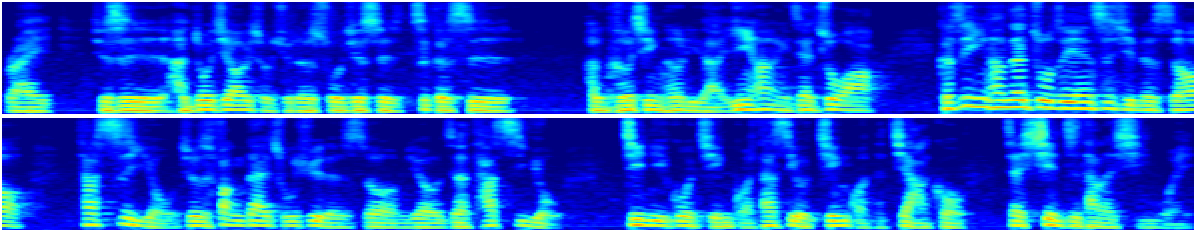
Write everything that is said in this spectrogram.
，right？就是很多交易所觉得说，就是这个是很合情合理的，银行也在做啊。可是银行在做这件事情的时候，它是有就是放贷出去的时候有它是有经历过监管，它是有监管的架构在限制它的行为。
